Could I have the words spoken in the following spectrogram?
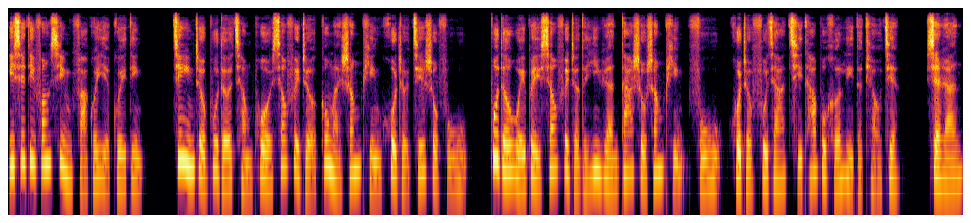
一些地方性法规也规定，经营者不得强迫消费者购买商品或者接受服务，不得违背消费者的意愿搭售商品、服务或者附加其他不合理的条件。显然。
